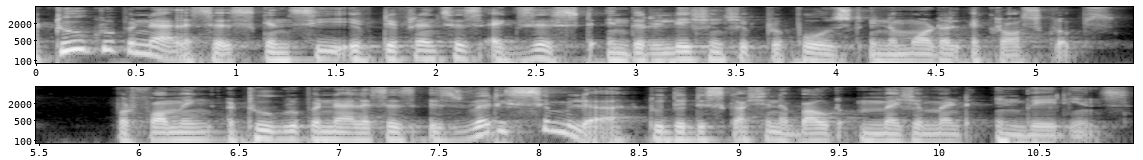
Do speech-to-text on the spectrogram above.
A two-group analysis can see if differences exist in the relationship proposed in a model across groups. Performing a two-group analysis is very similar to the discussion about measurement invariance.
